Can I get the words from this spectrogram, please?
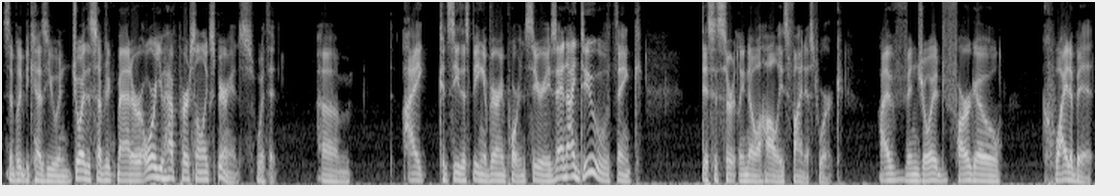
simply because you enjoy the subject matter or you have personal experience with it. Um, I could see this being a very important series, and I do think this is certainly Noah Hawley's finest work. I've enjoyed Fargo quite a bit,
